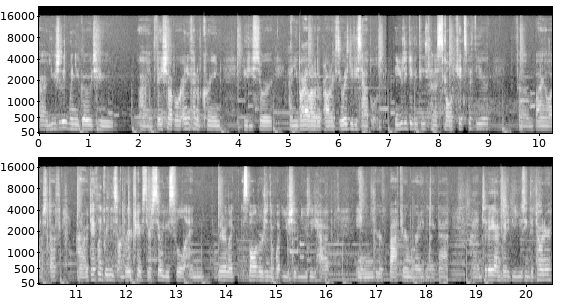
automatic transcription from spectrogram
uh, usually when you go to um, face shop or any kind of Korean beauty store and you buy a lot of their products, they always give you samples. They usually give you these kind of small kits with you from buying a lot of stuff. And I would definitely bring these on road trips. They're so useful and they're like small versions of what you should usually have in your bathroom or anything like that. And today I'm going to be using the toner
